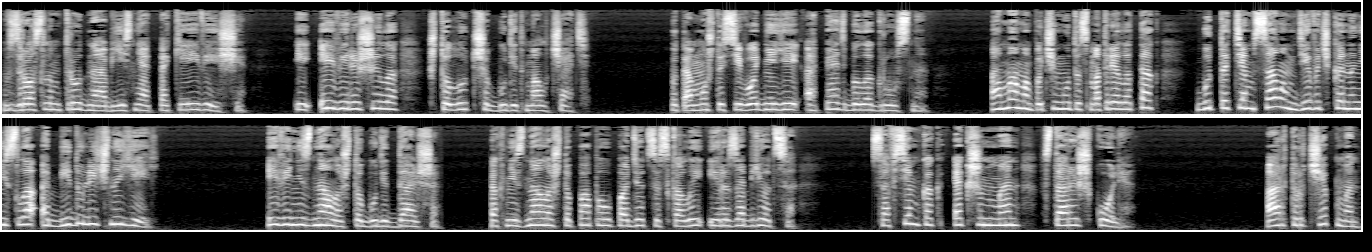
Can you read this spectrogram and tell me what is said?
Взрослым трудно объяснять такие вещи, и Эви решила, что лучше будет молчать. Потому что сегодня ей опять было грустно. А мама почему-то смотрела так, будто тем самым девочка нанесла обиду лично ей. Эви не знала, что будет дальше, как не знала, что папа упадет со скалы и разобьется, совсем как экшенмен в старой школе. Артур Чепман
